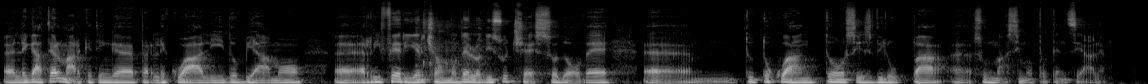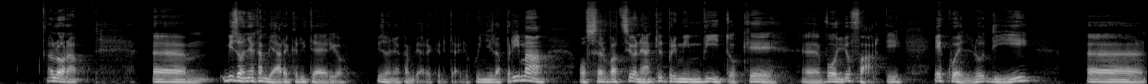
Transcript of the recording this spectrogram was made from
eh, legate al marketing per le quali dobbiamo eh, riferirci a un modello di successo dove eh, tutto quanto si sviluppa eh, sul massimo potenziale. Allora, ehm, bisogna cambiare criterio, bisogna cambiare criterio. Quindi la prima osservazione, anche il primo invito che eh, voglio farti è quello di eh,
